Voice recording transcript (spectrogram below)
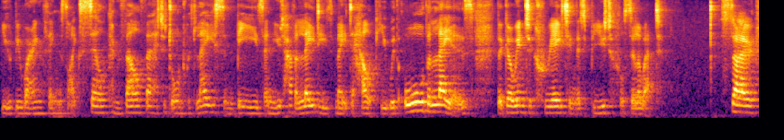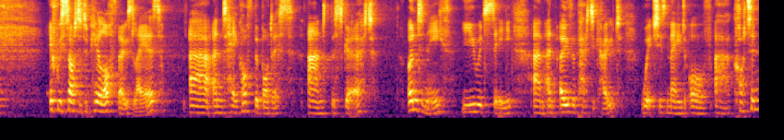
you'd be wearing things like silk and velvet adorned with lace and beads, and you'd have a lady's maid to help you with all the layers that go into creating this beautiful silhouette. So if we started to peel off those layers uh, and take off the bodice and the skirt. Underneath, you would see um, an over petticoat, which is made of uh, cotton,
